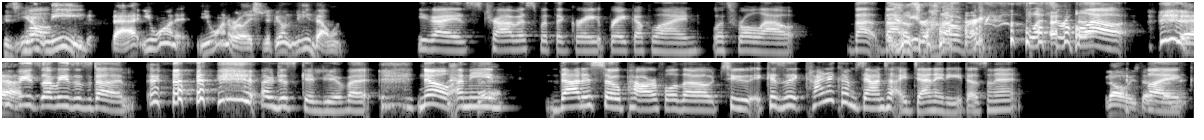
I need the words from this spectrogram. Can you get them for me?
because you well, don't need that. You want it. You want a relationship. You don't need that one. You guys, Travis with a great breakup line. Let's roll out. That that means it's over. Let's roll out. Yeah. That means that means it's done. I'm just kidding you, but no, I mean that is so powerful though, too, because it kind of comes down to identity, doesn't it? It always does. Like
